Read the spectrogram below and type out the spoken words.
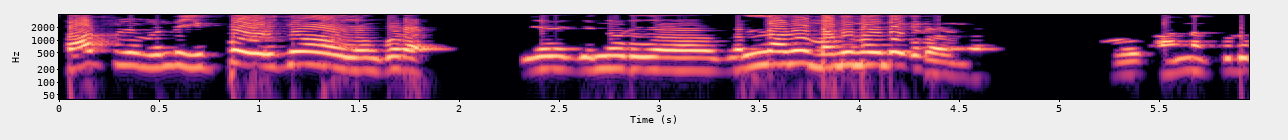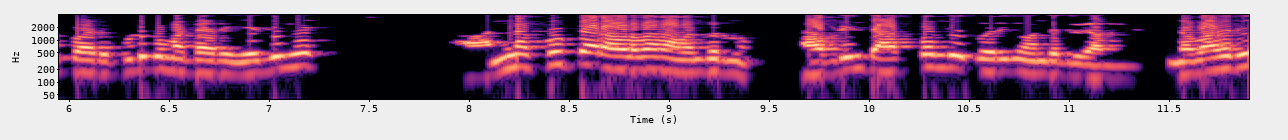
ஷார்ட் ஃபிலிம்ல இருந்து இப்போ வரைக்கும் என் கூட என்னுடைய எல்லாமே மணி மைண்டே கிடையாதுங்க ஓ, அண்ணன் கொடுப்பாரு கொடுக்க மாட்டாரு எதுவுமே அண்ணன் கூப்பிட்டாரு அவ்வளவுதான் நான் வந்துடணும் அப்படின்ட்டு அப்ப வந்து இப்போ வரைக்கும் வந்துட்டு இருக்காங்க இந்த மாதிரி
